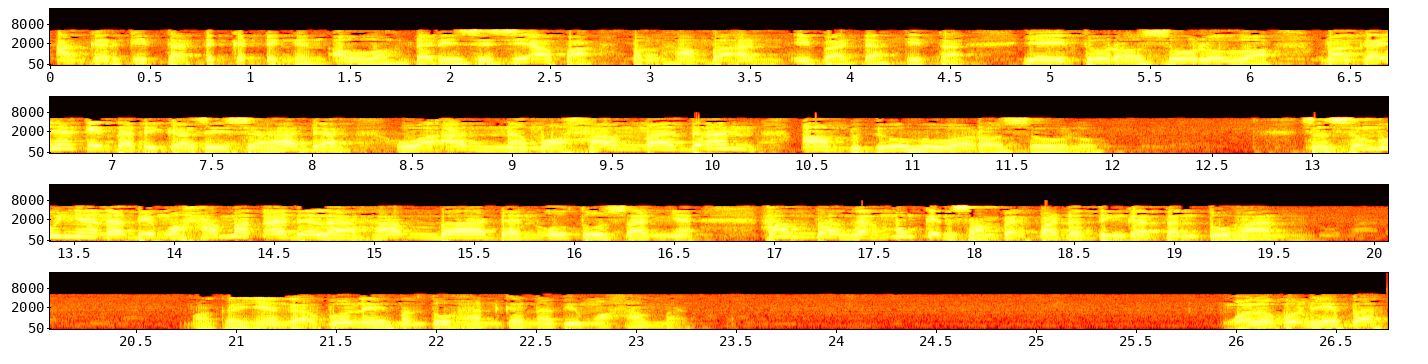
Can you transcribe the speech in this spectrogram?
agar kita dekat dengan Allah dari sisi apa? Penghambaan ibadah kita, yaitu Rasulullah. Makanya kita dikasih syahadah wa anna Muhammadan abduhu wa rasuluh. Sesungguhnya Nabi Muhammad adalah hamba dan utusannya. Hamba nggak mungkin sampai pada tingkatan Tuhan. Makanya nggak boleh mentuhankan Nabi Muhammad. Walaupun hebat.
